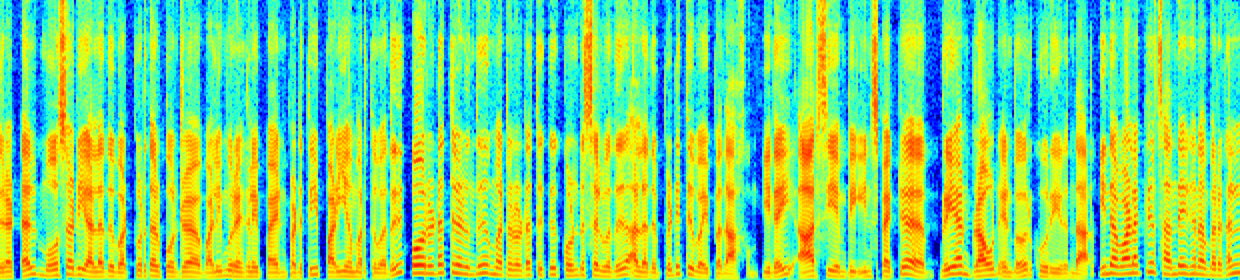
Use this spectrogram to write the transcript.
மிரட்டல் மோசடி அல்லது வற்புறுத்தல் போன்ற வழிமுறைகளை பயன்படுத்தி பணியமர்த்துவது ஓரிடத்திலிருந்து மற்றொரு இடத்துக்கு கொண்டு செல்வது அல்லது பிடித்து வைப்பதாகும். இதை ஆர்சிஎம்பி இன்ஸ்பெக்டர் பிரியான் பிரவுன் என்பவர் கூறியிருந்தார். இந்த வழக்கில் சந்தேக நபர்கள்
